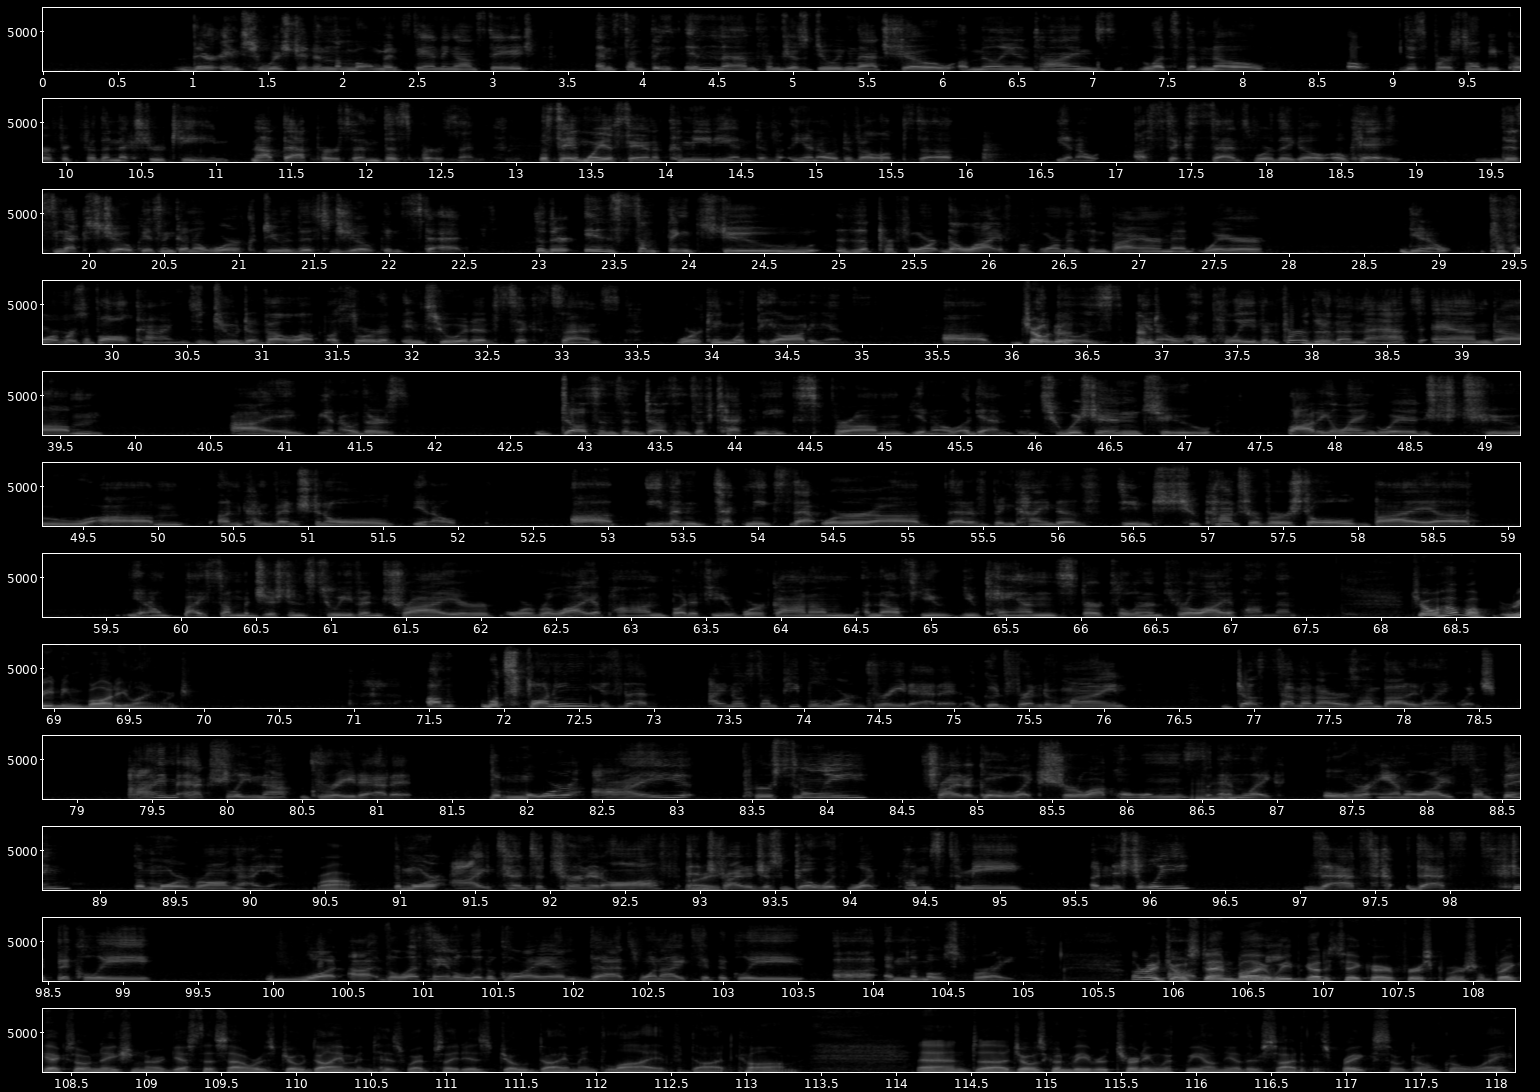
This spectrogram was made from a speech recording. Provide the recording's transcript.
their intuition in the moment standing on stage. And something in them from just doing that show a million times lets them know, oh, this person will be perfect for the next routine. Not that person, this person. The same way a stand-up comedian, you know, develops a, you know, a sixth sense where they go, okay, this next joke isn't going to work. Do this joke instead. So there is something to the perform the live performance environment where, you know, performers of all kinds do develop a sort of intuitive sixth sense working with the audience. Uh, Joe, goes, you know, hopefully even further than that. And um, I, you know, there's dozens and dozens of techniques from, you know, again, intuition to body language to um, unconventional, you know, uh, even techniques that were uh, that have been kind of deemed too controversial by uh, you know by some magicians to even try or or rely upon. But if you work on them enough, you you can start to learn to rely upon them. Joe, how about reading body language? Um, what's funny is that I know some people who are great at it. A good friend of mine does seminars on body language. I'm actually not great at it. The more I personally try to go like Sherlock Holmes and like overanalyze something, the more wrong I am. Wow. The more I tend to turn it off and Right. try to just go with what comes to me initially, that's that's typically what I, the less analytical I am, that's when I typically uh, am the most bright. All right, Joe, Uh, stand by. We've got to take our first commercial break. Exo Nation, our guest this hour is Joe Diamond. His website is joediamondlive.com. And uh, Joe's going to be returning with me on the other side of this break, so don't go away.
